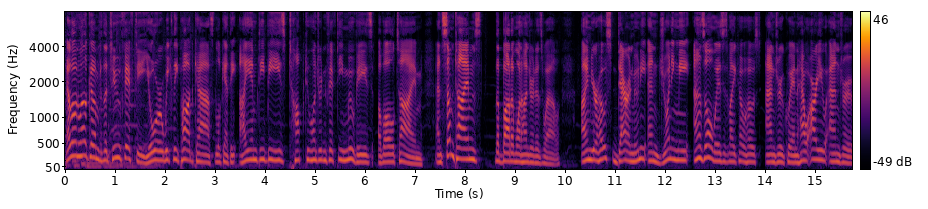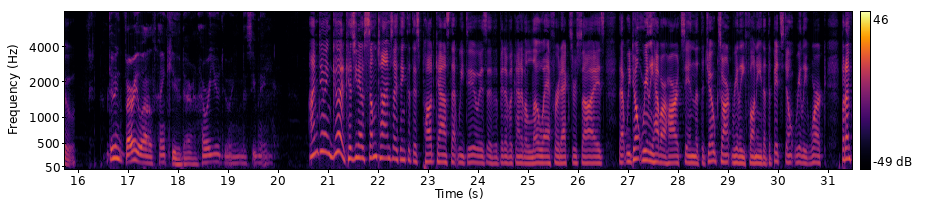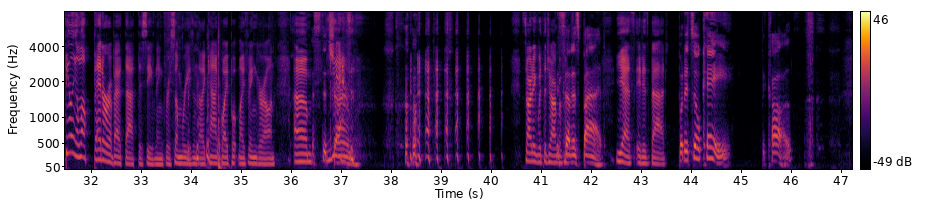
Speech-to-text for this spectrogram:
Hello and welcome to the 250, your weekly podcast looking at the IMDb's top 250 movies of all time, and sometimes the bottom 100 as well. I'm your host, Darren Mooney, and joining me, as always, is my co host, Andrew Quinn. How are you, Andrew? I'm doing very well, thank you, Darren. How are you doing this evening? I'm doing good because, you know, sometimes I think that this podcast that we do is a bit of a kind of a low effort exercise, that we don't really have our hearts in, that the jokes aren't really funny, that the bits don't really work. But I'm feeling a lot better about that this evening for some reason that I can't quite put my finger on. Um, That's the charm. yes. Starting with the charm It's of that it's bad, Yes, it is bad. but it's okay because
